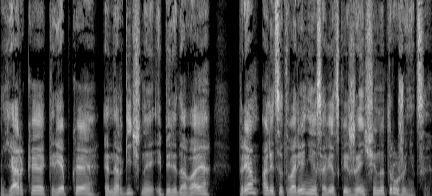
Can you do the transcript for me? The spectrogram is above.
Яркая, крепкая, энергичная и передовая — прям олицетворение советской женщины-труженицы.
